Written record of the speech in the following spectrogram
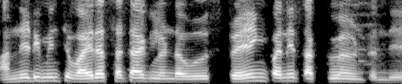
అన్నిటికి మించి వైరస్ అటాక్లు ఉండవు. స్ప్రేయింగ్ పని తక్కువే ఉంటుంది.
